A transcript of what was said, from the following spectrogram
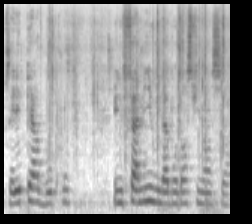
Vous allez perdre beaucoup. Une famille ou une abondance financière.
